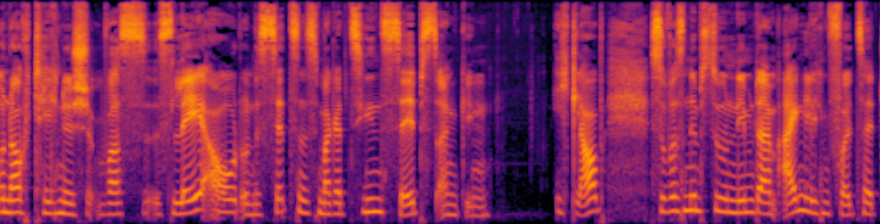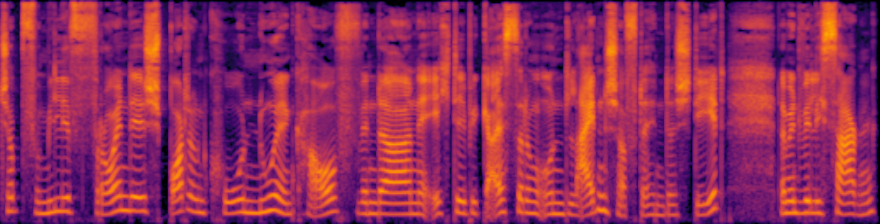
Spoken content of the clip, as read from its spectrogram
Und auch technisch, was das Layout und das Setzen des Magazins selbst anging. Ich glaube, sowas nimmst du neben deinem eigentlichen Vollzeitjob, Familie, Freunde, Sport und Co. nur in Kauf, wenn da eine echte Begeisterung und Leidenschaft dahinter steht. Damit will ich sagen,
